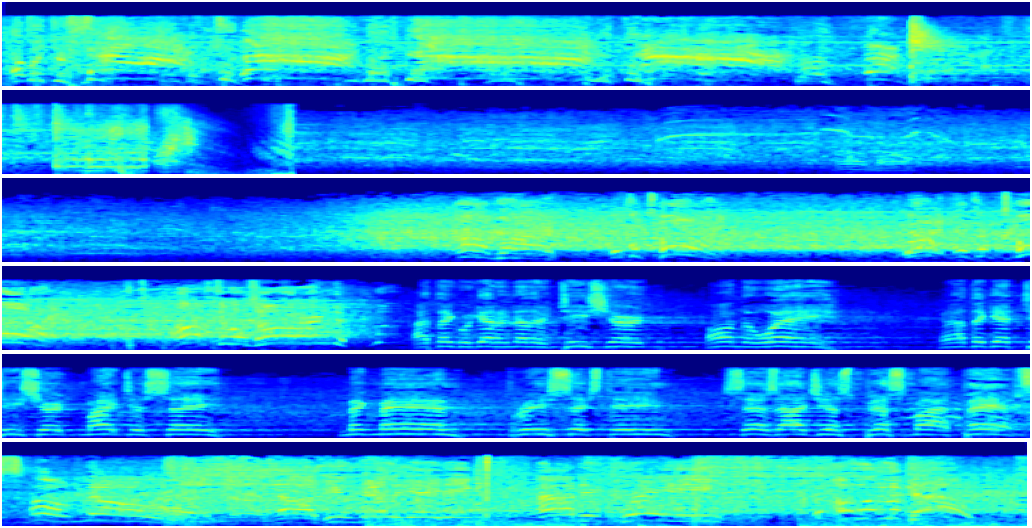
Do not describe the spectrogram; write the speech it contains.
How about your! My! It's a toy! What? It's a toy! Was armed! I think we got another T-shirt on the way, and I think that T-shirt might just say, "McMahon 316 says I just pissed my pants." Oh no! Oh, How humiliating! How degrading! Oh, look out!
